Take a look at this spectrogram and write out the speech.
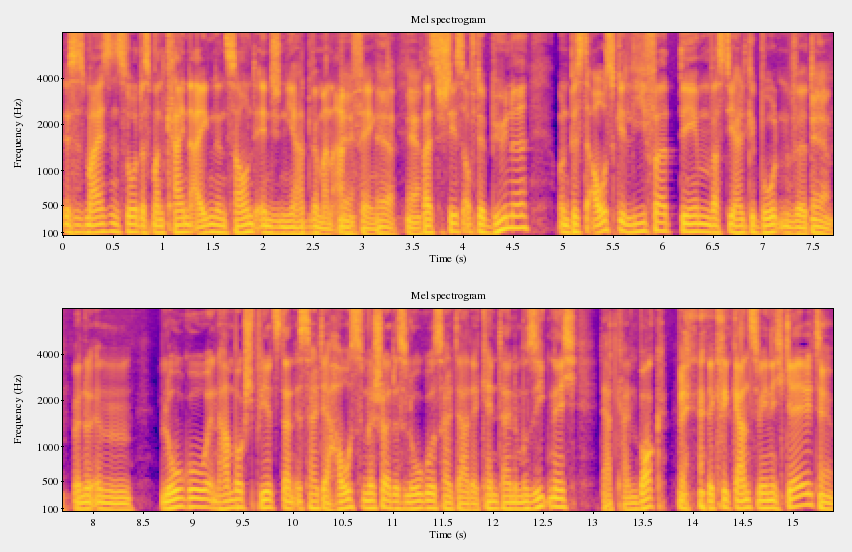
ist es meistens so, dass man keinen eigenen Sound-Engineer hat, wenn man anfängt. Ja, ja. Das heißt, du stehst auf der Bühne und bist ausgeliefert dem, was dir halt geboten wird. Ja. Wenn du im Logo in Hamburg spielst, dann ist halt der Hausmischer des Logos halt da. Der kennt deine Musik nicht, der hat keinen Bock, der kriegt ganz wenig Geld, Ja.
